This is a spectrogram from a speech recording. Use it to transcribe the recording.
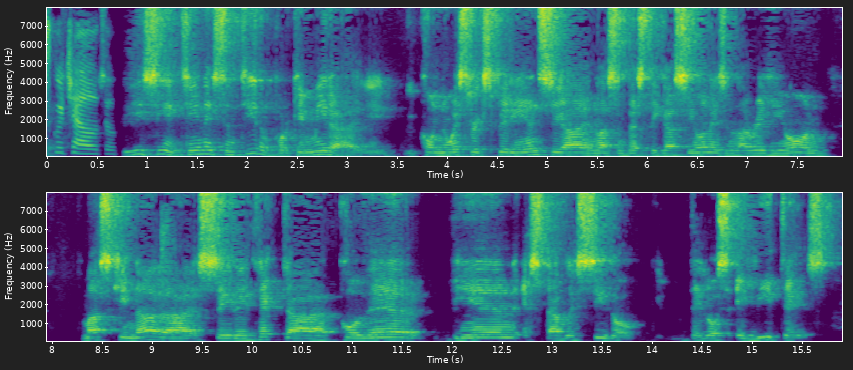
escuchado tú? Y sí, tiene sentido porque mira, con nuestra experiencia en las investigaciones en la región, más que nada se detecta poder bien establecido de los élites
